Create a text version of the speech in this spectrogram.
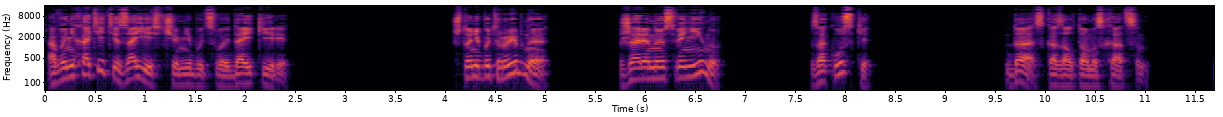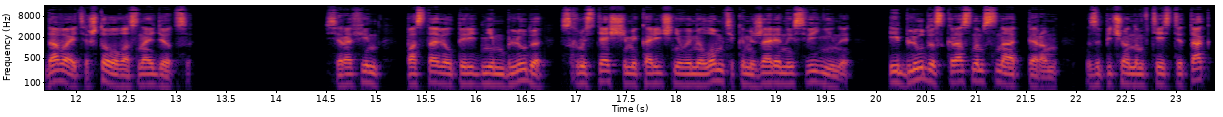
а вы не хотите заесть чем-нибудь свой дайкири? Что-нибудь рыбное? Жареную свинину? Закуски? Да, сказал Томас Хадсон. Давайте, что у вас найдется?» Серафин поставил перед ним блюдо с хрустящими коричневыми ломтиками жареной свинины и блюдо с красным снаппером, запеченным в тесте так,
